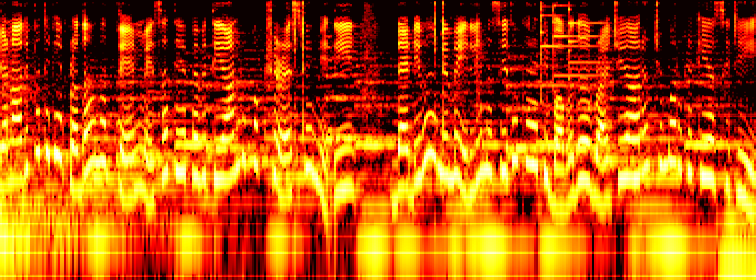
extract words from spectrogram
ජනාධිපතිගේ ප්‍රධානත්වයෙන් මේ සතිය පැවති ආණ්ඩු පක්ෂ රැස්වීමේදී දැඩිව මෙම ඉල්ලීම සිදු කර ඇති බවද රජය ආරංචි මාර්ග කියා සිටී.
